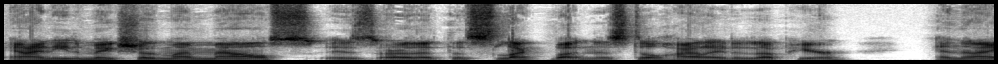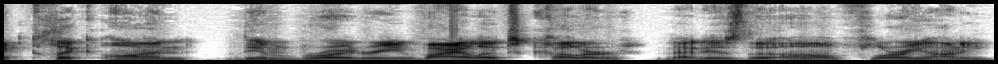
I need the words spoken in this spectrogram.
And I need to make sure that my mouse is, or that the select button is still highlighted up here and then I click on the embroidery violet color, that is the uh, Floriani,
